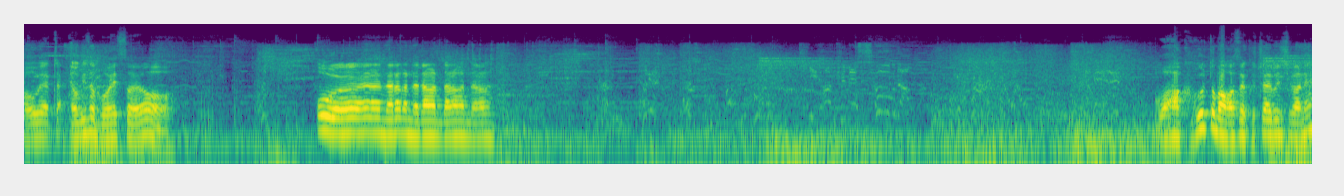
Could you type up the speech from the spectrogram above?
어우야 짜, 여기서 뭐 했어요? 오 날아간 날아간 날아간 날아간 와 그걸 또 막았어요 그 짧은 시간에?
